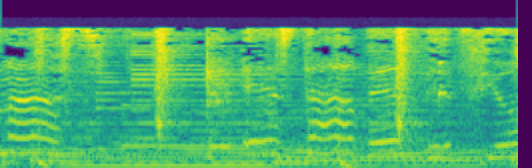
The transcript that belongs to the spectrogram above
más esta decepción.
